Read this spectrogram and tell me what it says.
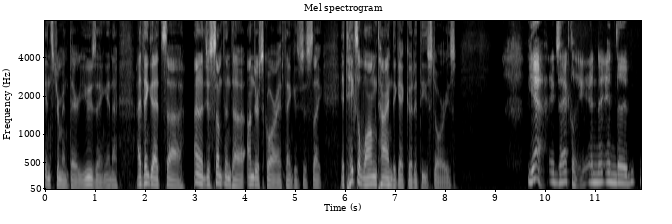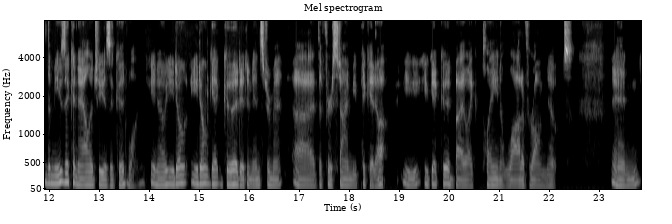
instrument they're using and I, I think that's uh I don't know just something to underscore I think is just like it takes a long time to get good at these stories Yeah, exactly. And and the the music analogy is a good one. You know, you don't you don't get good at an instrument uh, the first time you pick it up. You you get good by like playing a lot of wrong notes. And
